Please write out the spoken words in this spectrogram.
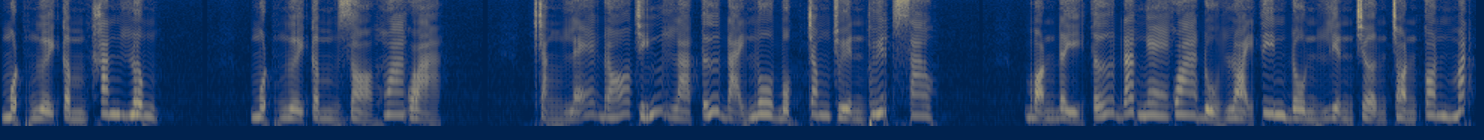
Một người cầm khăn lông. Một người cầm giỏ hoa quả. Chẳng lẽ đó chính là tứ đại nô bộc trong truyền thuyết sao? Bọn đầy tớ đã nghe qua đủ loại tin đồn liền trợn tròn con mắt.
